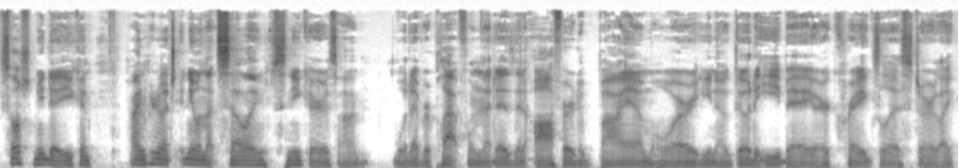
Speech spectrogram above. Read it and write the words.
social media you can find pretty much anyone that's selling sneakers on whatever platform that is and offer to buy them or you know go to ebay or craigslist or like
